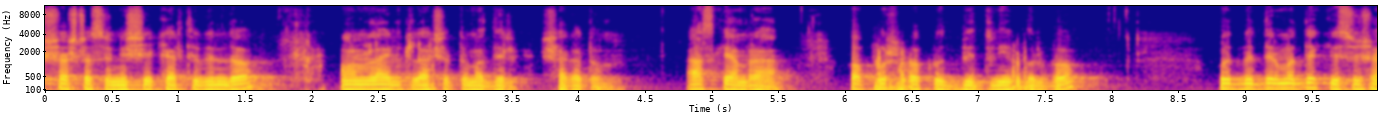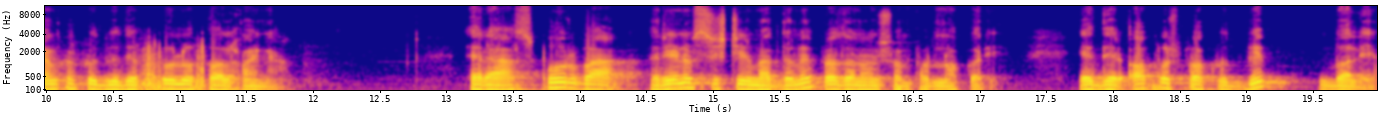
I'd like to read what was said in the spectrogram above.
ষষ্ঠ শ্রেণির শিক্ষার্থীবৃন্দ অনলাইন ক্লাসে তোমাদের স্বাগতম। আজকে আমরা অপুষ্পক উদ্ভিদ নিয়ে পড়ব। উদ্ভিদদের মধ্যে কিছু সংখ্যক উদ্ভিদে ফুল ও ফল হয় না। এরা স্পুর বা রেণু সৃষ্টির মাধ্যমে প্রজনন সম্পন্ন করে। এদের অপুষ্পক উদ্ভিদ বলে।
